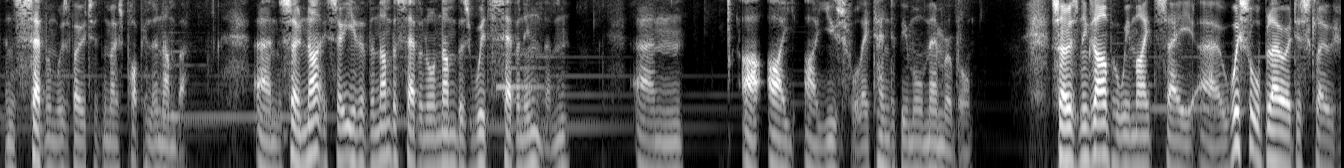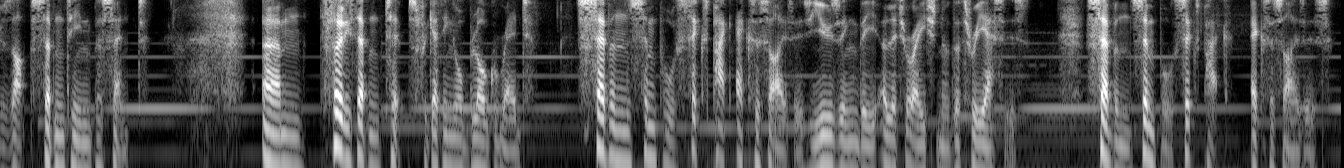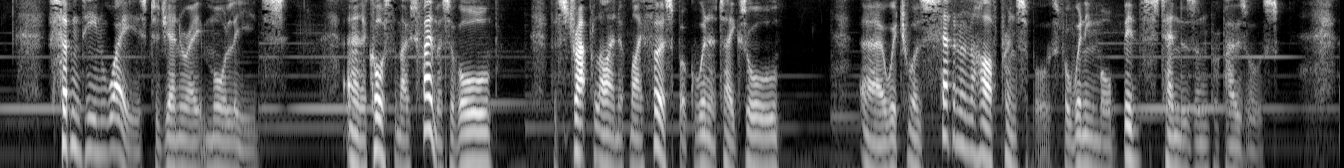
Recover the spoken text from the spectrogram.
and seven was voted the most popular number. Um, so, no, so either the number seven or numbers with seven in them um, are, are, are useful. They tend to be more memorable. So, as an example, we might say uh, whistleblower disclosures up 17%. Um, 37 tips for getting your blog read. Seven simple six pack exercises using the alliteration of the three S's. Seven simple six pack exercises. 17 ways to generate more leads. And of course, the most famous of all, the strapline of my first book, Winner Takes All, uh, which was seven and a half principles for winning more bids, tenders, and proposals.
